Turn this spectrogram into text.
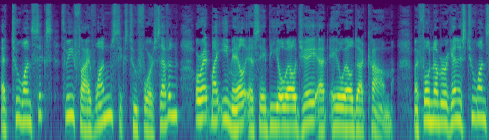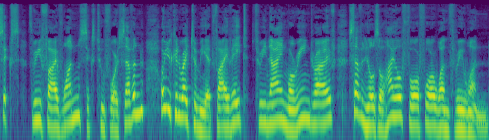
at 216-351-6247 or at my email, sabolj at aol.com. My phone number again is 216-351-6247, or you can write to me at 5839 Maureen Drive, Seven Hills, Ohio 44131.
